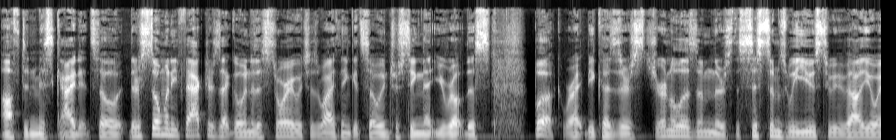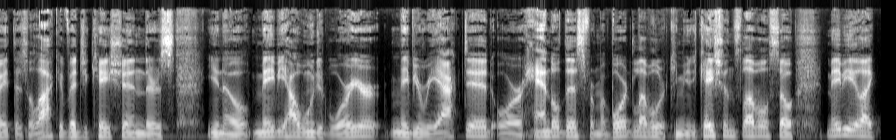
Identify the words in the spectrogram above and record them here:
often misguided. So there's so many factors that go into the story, which is why I think it's so interesting that you wrote this book, right? Because there's journalism, there's the systems we use to evaluate, there's a lack of education, there's you know maybe how Wounded Warrior maybe reacted or handled this from a board level or communications level. So maybe like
